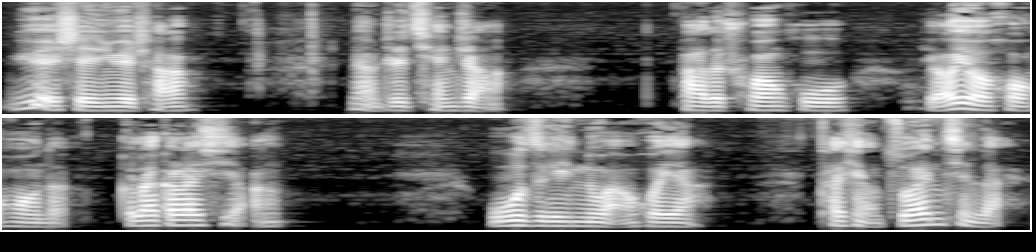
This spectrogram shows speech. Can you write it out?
越伸越长，两只前掌扒的窗户摇摇晃晃的，咯啦咯啦响。屋子里暖和呀，他想钻进来。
